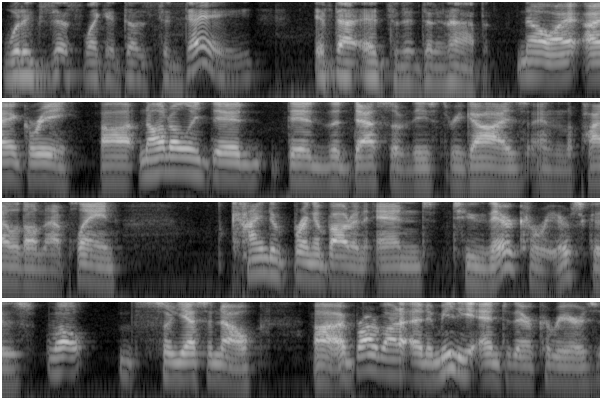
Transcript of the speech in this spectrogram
would exist like it does today if that incident didn't happen. No, I, I agree. Uh, not only did did the deaths of these three guys and the pilot on that plane kind of bring about an end to their careers, because well, so yes and no. Uh, it brought about an immediate end to their careers,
